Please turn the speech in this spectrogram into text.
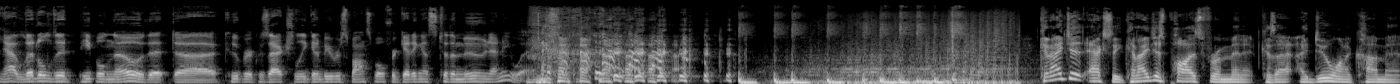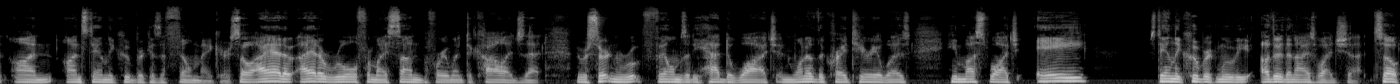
Yeah, little did people know that uh, Kubrick was actually going to be responsible for getting us to the moon anyway. Can I just actually can I just pause for a minute because I, I do want to comment on on Stanley Kubrick as a filmmaker. So I had a I had a rule for my son before he went to college that there were certain films that he had to watch, and one of the criteria was he must watch a Stanley Kubrick movie other than Eyes Wide Shut. So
